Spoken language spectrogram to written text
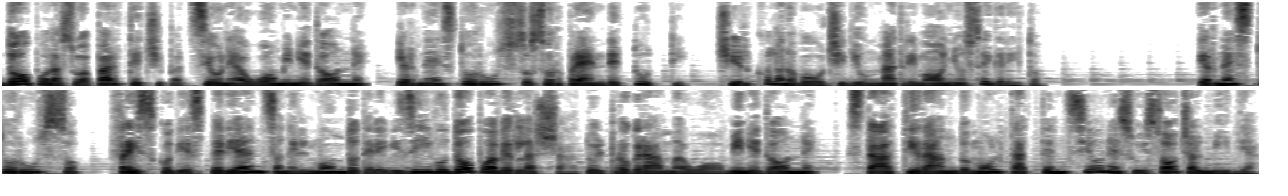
Dopo la sua partecipazione a Uomini e Donne, Ernesto Russo sorprende tutti, circolano voci di un matrimonio segreto. Ernesto Russo, fresco di esperienza nel mondo televisivo dopo aver lasciato il programma Uomini e Donne, sta attirando molta attenzione sui social media.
